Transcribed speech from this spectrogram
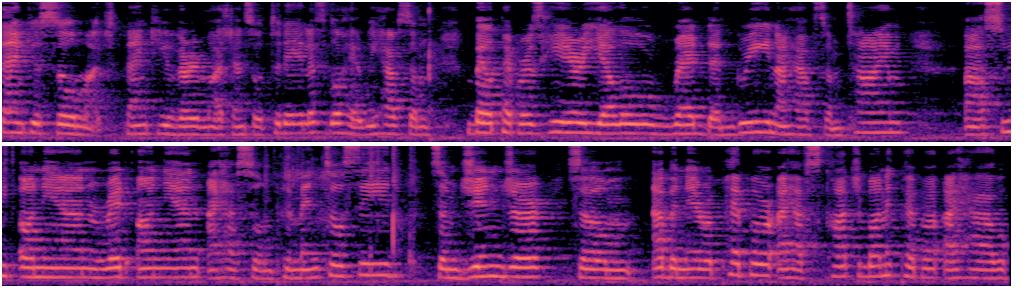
Thank you so much. Thank you very much. And so today, let's go ahead. We have some bell peppers here, yellow, red, and green. I have some thyme uh, sweet onion, red onion. I have some pimento seed, some ginger, some habanero pepper. I have scotch bonnet pepper. I have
